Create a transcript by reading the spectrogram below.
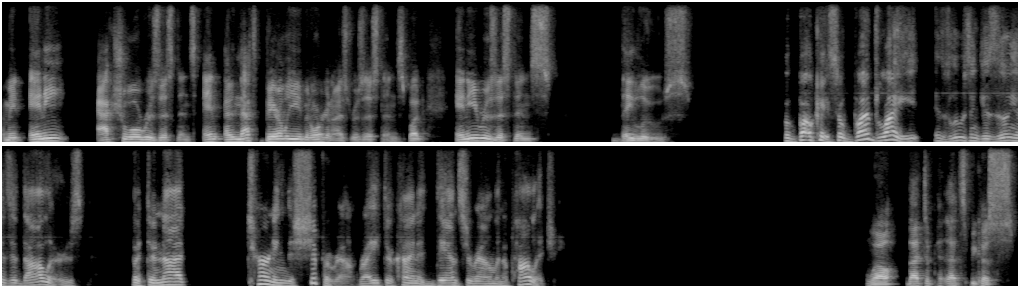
I mean, any actual resistance, and, and that's barely even organized resistance, but any resistance, they lose. But, but okay, so Bud Light is losing gazillions of dollars, but they're not turning the ship around, right? They're kind of dance around an apology. Well, that dep- that's because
